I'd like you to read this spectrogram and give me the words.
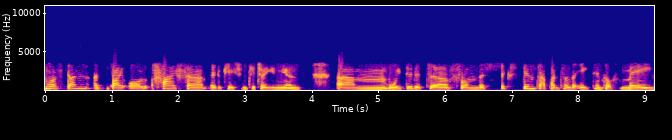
was done by all five uh, education teacher unions um, we did it uh, from the 16th up until the 18th of May.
